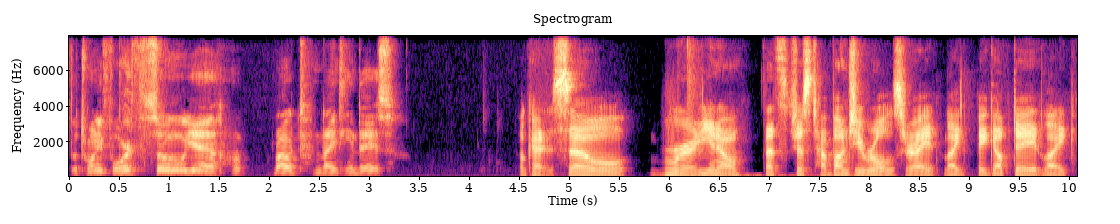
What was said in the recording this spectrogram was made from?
The 24th? So, yeah, about 19 days. Okay, so you know that's just how Bungie rolls, right? Like big update, like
